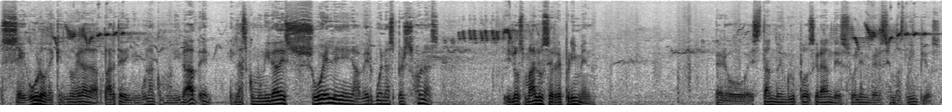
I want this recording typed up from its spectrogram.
seguro de que no era parte de ninguna comunidad. En, las comunidades suele haber buenas personas y los malos se reprimen. Pero estando en grupos grandes suelen verse más limpios.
